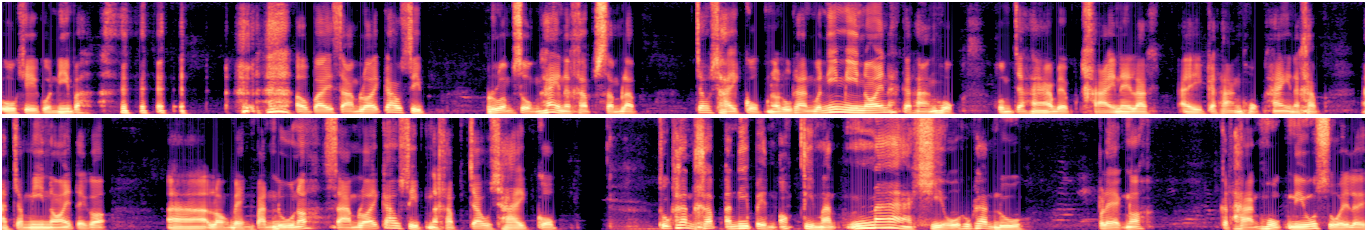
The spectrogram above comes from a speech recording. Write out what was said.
โอเคกว่านี้ปะเอาไป 390 รวมส่งให้นะครับสำหรับ เจ้าชายกบเนาะทุกท่าน วันนี้มีน้อยนะกระถาง 6 ผมจะหาแบบขายในราไอกระถาง 6 ให้นะครับ อาจจะมีน้อยแต่ก็ลองแบ่งปันดูเนาะ390 นะครับ เจ้าชายกบ ทุกท่านครับ อันนี้เป็นออ t ติมัสหน้าเขียวทุกท่านดู แปลกเนาะกระถาง 6 นิ้วสวยเลย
